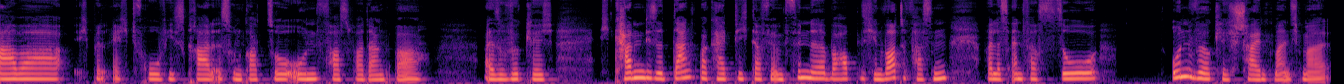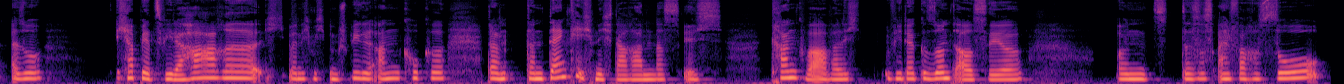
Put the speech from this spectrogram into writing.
Aber ich bin echt froh, wie es gerade ist und Gott so unfassbar dankbar. Also wirklich, ich kann diese Dankbarkeit, die ich dafür empfinde, überhaupt nicht in Worte fassen, weil es einfach so unwirklich scheint manchmal. Also ich habe jetzt wieder Haare, ich, wenn ich mich im Spiegel angucke, dann, dann denke ich nicht daran, dass ich krank war, weil ich wieder gesund aussehe. Und das ist einfach so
